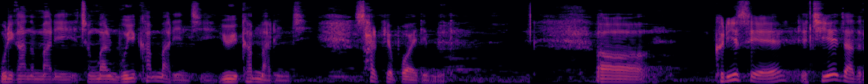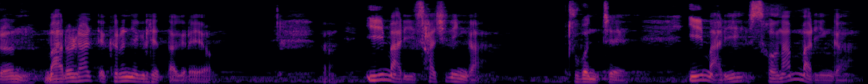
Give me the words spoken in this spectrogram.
우리가 하는 말이 정말 무익한 말인지 유익한 말인지 살펴보아야 됩니다. 어, 그리스의 지혜자들은 말을 할 때 그런 얘기를 했다 그래요. 어, 이 말이 사실인가? 두 번째, 이 말이 선한 말인가?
